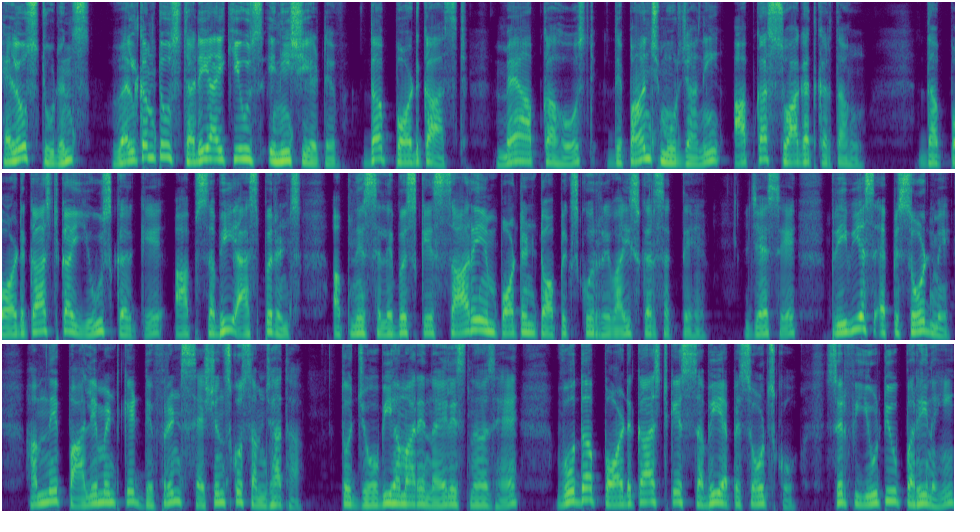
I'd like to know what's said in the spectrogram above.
Hello students welcome to study I Q's initiative the podcast मैं आपका होस्ट दीपांश मूरजानी आपका स्वागत करता हूँ। द पॉडकास्ट का यूज़ करके आप सभी एस्पिरेंट्स अपने सिलेबस के सारे इंपॉर्टेंट टॉपिक्स को रिवाइज कर सकते हैं। जैसे प्रीवियस एपिसोड में हमने पार्लियामेंट के डिफरेंट सेशंस को समझा था। तो जो भी हमारे नए लिसनर्स हैं, वो द पॉडकास्ट के सभी एपिसोड्स को सिर्फ़ यूट्यूब पर ही नहीं,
